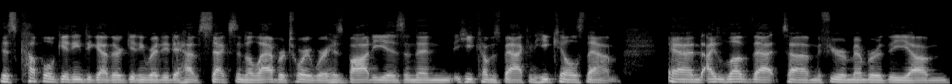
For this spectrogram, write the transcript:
this couple getting together, getting ready to have sex in a laboratory where his body is, and then he comes back and he kills them. And I love that. Um, if you remember the um,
